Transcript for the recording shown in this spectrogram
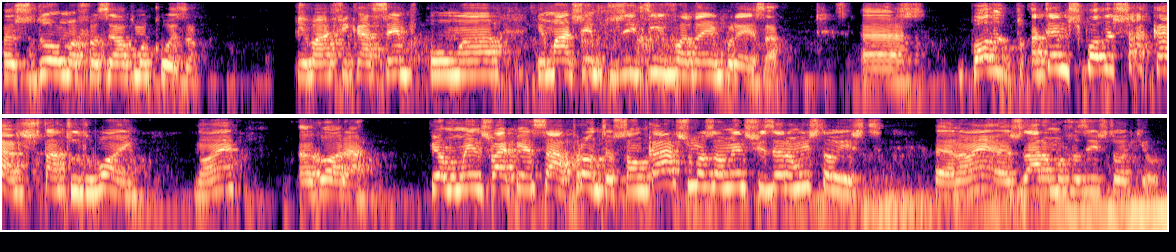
ajudou-me a fazer alguma coisa. E vai ficar sempre com uma imagem positiva da empresa. Uh, pode, até nos pode achar caro, está tudo bem, não é? Agora, pelo menos vai pensar, pronto, eles são caros, mas ao menos fizeram isto ou isto, eh, não é? Ajudaram-me a fazer isto ou aquilo.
